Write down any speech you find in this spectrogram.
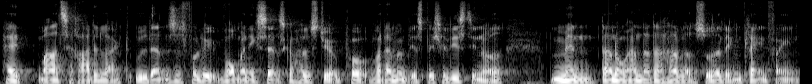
have et meget tilrettelagt uddannelsesforløb, hvor man ikke selv skal holde styr på, hvordan man bliver specialist i noget, men der er nogle andre, der har været søde at lægge en plan for en.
